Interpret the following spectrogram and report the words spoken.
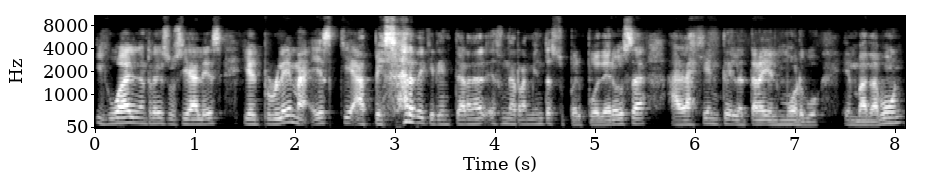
Igual en redes sociales y el problema es que a pesar de que el internet es una herramienta súper poderosa, a la gente le trae el morbo. En Badabun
